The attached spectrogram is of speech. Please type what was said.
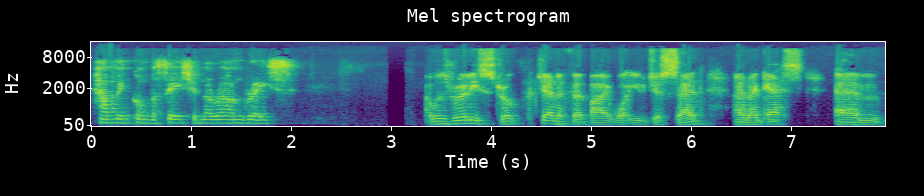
having conversation around race. I was really struck, Jennifer, by what you just said, and I guess um,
